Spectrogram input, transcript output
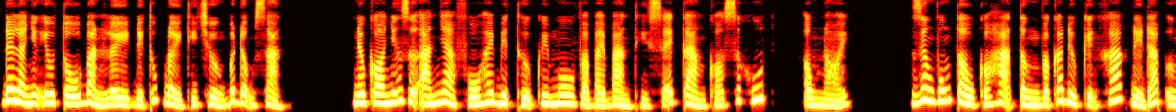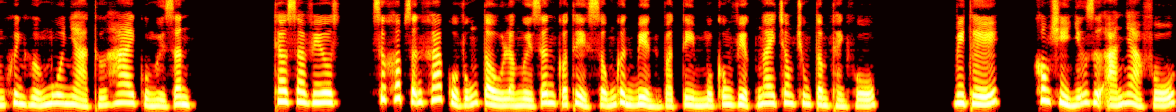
Đây là những yếu tố bản lề để thúc đẩy thị trường bất động sản. Nếu có những dự án nhà phố hay biệt thự quy mô và bài bản thì sẽ càng có sức hút, ông nói. Riêng Vũng Tàu có hạ tầng và các điều kiện khác để đáp ứng khuynh hướng mua nhà thứ hai của người dân. Theo Savius, sức hấp dẫn khác của Vũng Tàu là người dân có thể sống gần biển và tìm một công việc ngay trong trung tâm thành phố. Vì thế, không chỉ những dự án nhà phố,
